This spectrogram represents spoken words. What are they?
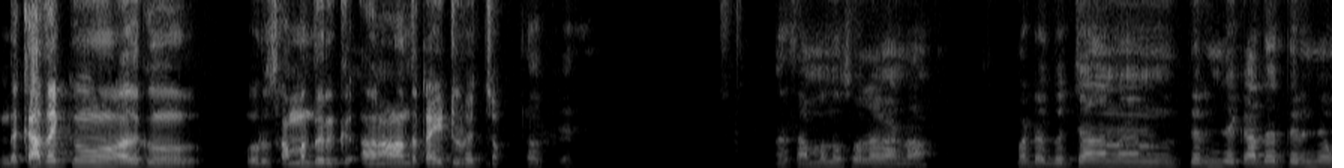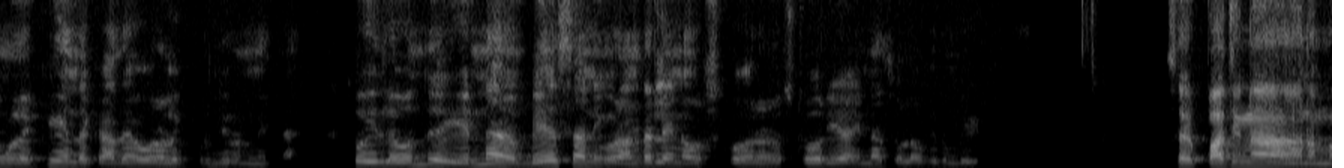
இந்த கதைக்கும் அதுக்கும் ஒரு சம்மந்தம் இருக்கு. அதனால அந்த டைட்டில் வச்சோம். ஓகே அந்த சம்மந்தம் சொல்ல வேண்டாம். பட் துச்சாதனன் தெரிஞ்ச கதை தெரிஞ்சவங்களுக்கு இந்த கதை ஓரளவுக்கு புரிஞ்சிடும்னு நினைக்கிறேன். ஸோ இதில் வந்து என்ன பேஸாக நீங்கள் ஒரு அண்டர்லைன் ஒரு ஸ்கோ ஸ்டோரியாக என்ன சொல்ல விரும்புவீங்க சார் பார்த்தீங்கன்னா நம்ம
